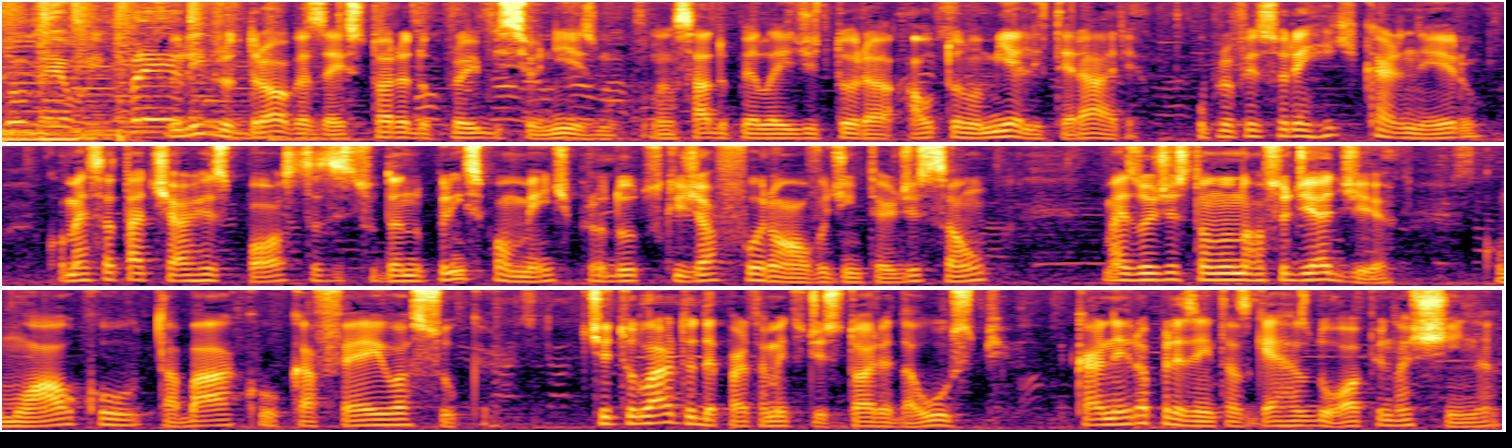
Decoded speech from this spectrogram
do meu emprego. No livro Drogas, a história do proibicionismo, lançado pela editora Autonomia Literária, o professor Henrique Carneiro começa a tatear respostas estudando principalmente produtos que já foram alvo de interdição, mas hoje estão no nosso dia a dia, como álcool, tabaco, café e o açúcar. Titular do Departamento de História da USP, Carneiro apresenta as guerras do ópio na China,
